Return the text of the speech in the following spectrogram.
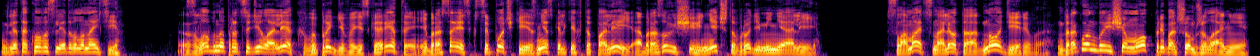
Для такого следовало найти. Злобно процедил Олег, выпрыгивая из кареты и бросаясь к цепочке из нескольких тополей, образующих нечто вроде мини-аллеи. Сломать с налета одно дерево дракон бы еще мог при большом желании,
